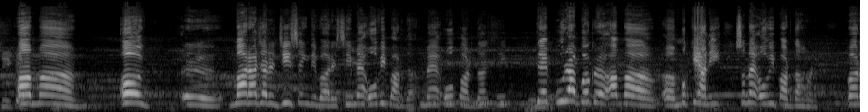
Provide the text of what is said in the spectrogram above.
ਠੀਕ ਹੈ। ਅਮ ਉਹ ਅਹ, ਮਹਾਰਾਜਾ ਰਣਜੀਤ ਸਿੰਘ ਦੇ ਬਾਰੇ ਸੀ ਮੈਂ ਉਹ ਵੀ ਪੜ੍ਹਦਾ ਮੈਂ ਉਹ ਪੜ੍ਹਦਾ ਸੀ। ਤੇ ਪੂਰਾ ਬੁੱਕ ਅਮ ਅਹ, ਮੁੱਕਿਆ ਨਹੀਂ ਸੋ ਮੈਂ ਉਹ ਵੀ ਪੜ੍ਹਦਾ ਹੁਣ। ਪਰ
